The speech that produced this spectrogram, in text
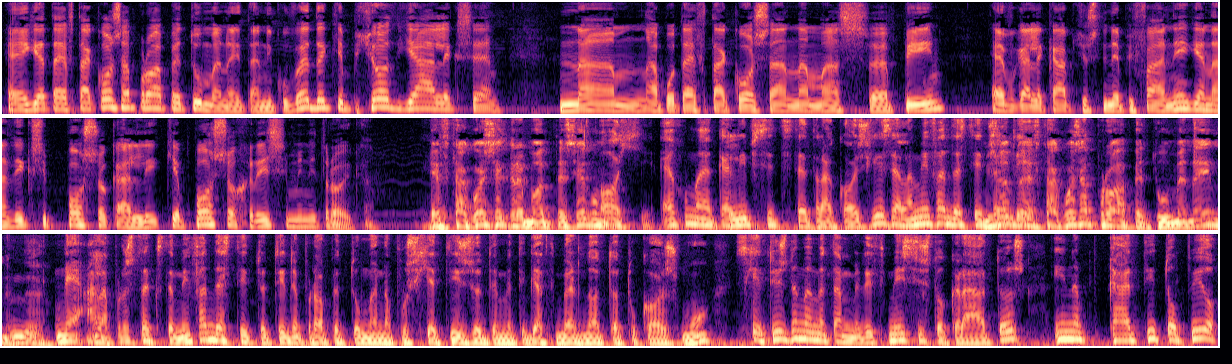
Ε, για τα 700 προαπαιτούμενα ήταν η κουβέντα και ποιο διάλεξε να, από τα 700 να μας πει, έβγαλε κάποιος στην επιφάνεια για να δείξει πόσο καλή και πόσο χρήσιμη είναι η Τρόικα. 700 εκκρεμότητες έχουμε; Όχι, έχουμε καλύψει τις 400, αλλά μην φανταστείτε Μισό ότι. λεπτό, 700 προαπαιτούμενα είναι; Ναι. Ναι, αλλά προσέξτε, μην φανταστείτε ότι είναι προαπαιτούμεενα που σχετίζονται με την καθημερινότητα του κόσμου. Σχετίζονται με μεταρρυθμίσεις στο κράτος. Είναι κάτι το οποίο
